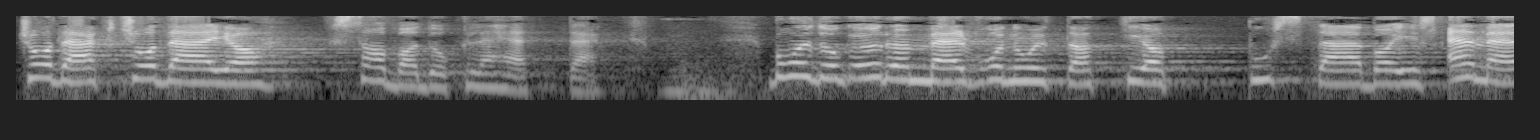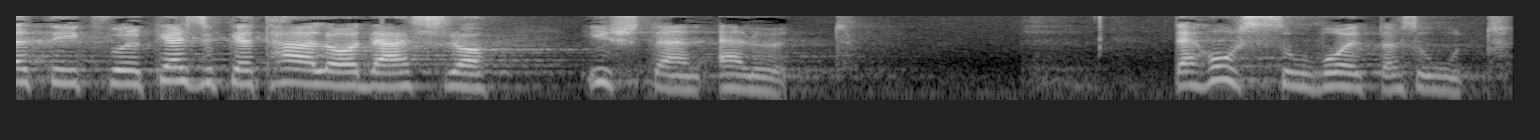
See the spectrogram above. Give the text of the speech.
csodák csodája, szabadok lehettek. Boldog örömmel vonultak ki a pusztába, és emelték föl kezüket hálaadásra Isten előtt. De hosszú volt az út,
